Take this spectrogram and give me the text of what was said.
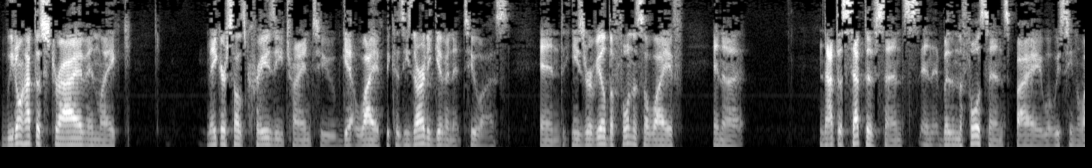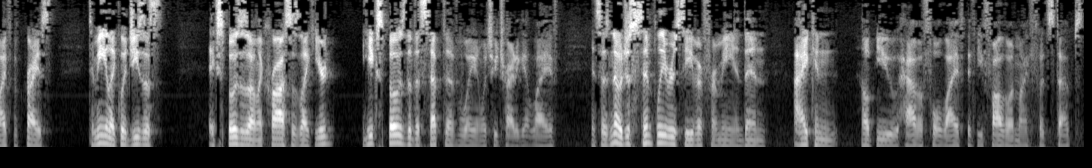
we don't have to strive and like make ourselves crazy trying to get life because he's already given it to us. And he's revealed the fullness of life in a not deceptive sense, and but in the full sense by what we see in the life of Christ. To me, like what Jesus exposes on the cross is like you're he exposed the deceptive way in which we try to get life and says, no, just simply receive it from me and then I can help you have a full life if you follow in my footsteps.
